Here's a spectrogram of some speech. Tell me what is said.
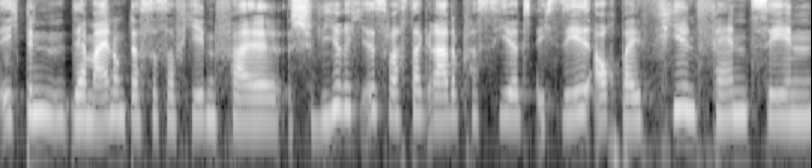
Ich bin der Meinung, dass das auf jeden Fall schwierig ist, was da gerade passiert. Ich sehe auch bei vielen Fanszenen,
